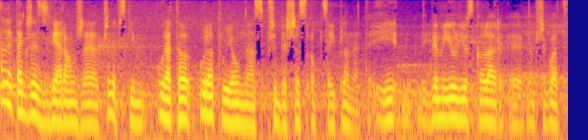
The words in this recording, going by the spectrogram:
ale także z wiarą, że przede wszystkim uratują nas przybysze z obcej planety. I jak wiemy, Julius Kolar e, na przykład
